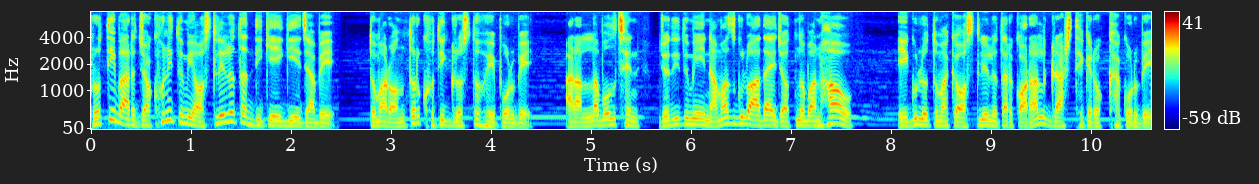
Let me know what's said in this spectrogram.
প্রতিবার যখনই তুমি অশ্লীলতার দিকে এগিয়ে যাবে, তোমার অন্তর ক্ষতিগ্রস্ত হয়ে পড়বে। আর আল্লাহ বলছেন, যদি তুমি এই নামাজগুলো আদায়ে যত্নবান হও, এগুলো তোমাকে অশ্লীলতার করাল গ্রাস থেকে রক্ষা করবে।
